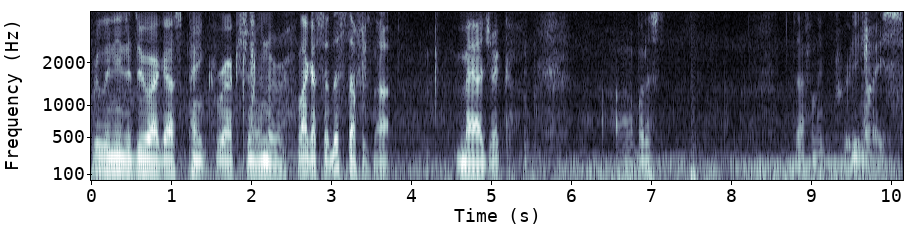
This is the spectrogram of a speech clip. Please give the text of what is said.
really need to do I guess paint correction or like I said this stuff is not magic uh, but it's definitely pretty nice.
